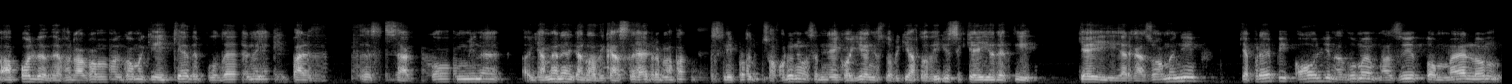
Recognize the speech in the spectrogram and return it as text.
απόλυτα ενδιαφέρον ακόμα, ακόμα και η ΚΕΔΕ που δεν έχει πάρει θέση ακόμη είναι, για μένα είναι καταδικαστέα. Έπρεπε να πάμε στην πρώτη που αφορούν. Είμαστε μια οικογένεια στην τοπική αυτοδιοίκηση και οι αιρετοί και οι εργαζόμενοι και πρέπει όλοι να δούμε μαζί το μέλλον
